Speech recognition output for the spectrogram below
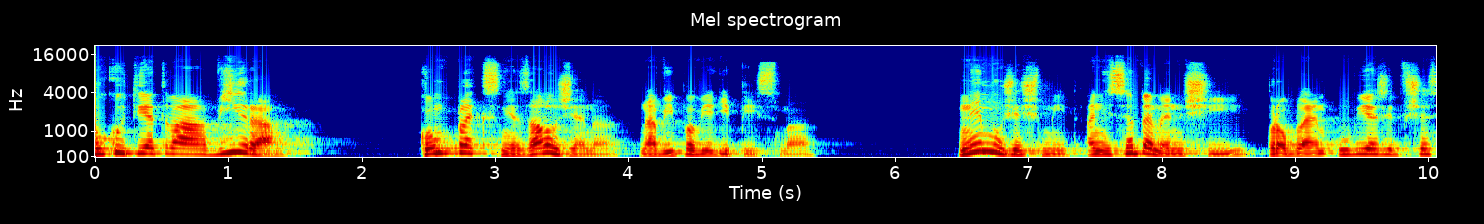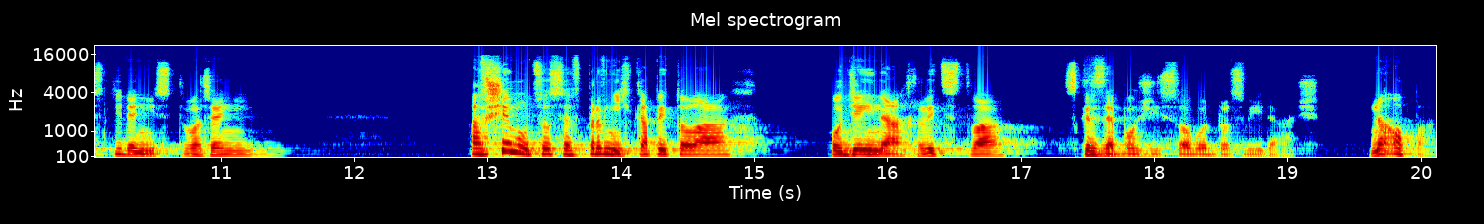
Pokud je tvá víra komplexně založena na výpovědi písma, nemůžeš mít ani sebe menší problém uvěřit v šestidenní stvoření a všemu, co se v prvních kapitolách o dějinách lidstva skrze Boží slovo dozvídáš. Naopak,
